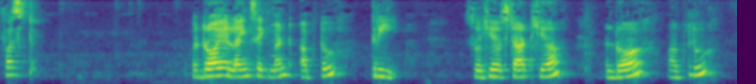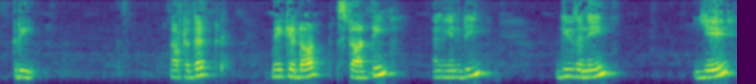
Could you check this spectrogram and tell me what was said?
First draw a line segment up to 3. So here start here and draw up to 3. After that make a dot starting and ending give the name A,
